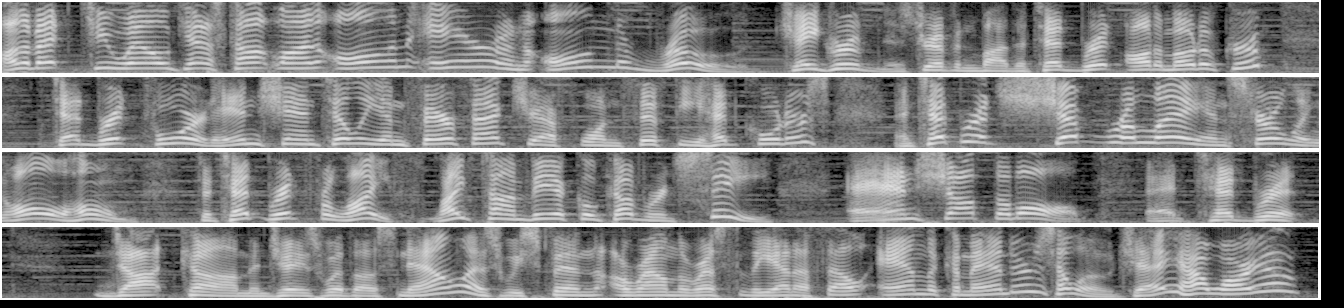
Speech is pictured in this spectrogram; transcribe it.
on the BetQL guest hotline on air and on the road. Jay Gruden is driven by the Ted Britt Automotive Group. Ted Britt Ford in Chantilly and Fairfax, F 150 headquarters, and Ted Britt Chevrolet in Sterling, all home to Ted Britt for life. Lifetime vehicle coverage. See and shop them all at tedbritt.com. And Jay's with us now as we spin around the rest of the NFL and the Commanders. Hello, Jay. How are you?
